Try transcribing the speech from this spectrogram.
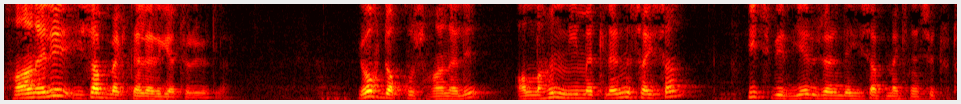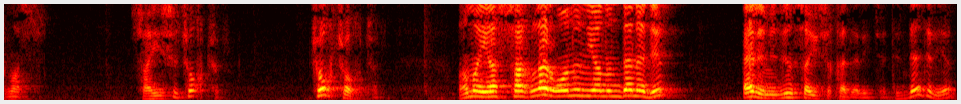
haneli hesap mekneleri getiriyordular. Yok 9 haneli. Allah'ın nimetlerini saysan hiçbir yer üzerinde hesap meknesi tutmaz. Sayısı çoktur. Çok çoktur. Ama yasaklar onun yanında nedir? Elimizin sayısı kadar içedir. Nedir ya?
